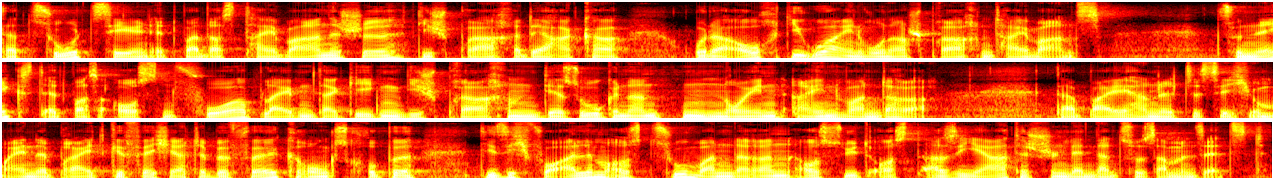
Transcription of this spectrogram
Dazu zählen etwa das Taiwanische, die Sprache der Hakka oder auch die Ureinwohnersprachen Taiwans. Zunächst etwas außen vor bleiben dagegen die Sprachen der sogenannten neuen Einwanderer. Dabei handelt es sich um eine breit gefächerte Bevölkerungsgruppe, die sich vor allem aus Zuwanderern aus südostasiatischen Ländern zusammensetzt.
